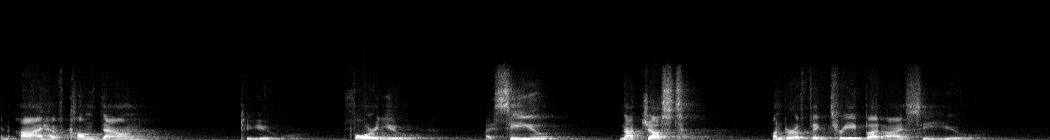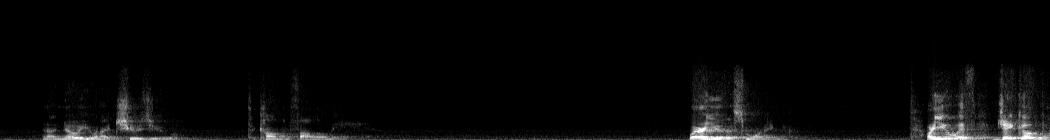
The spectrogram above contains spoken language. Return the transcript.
And I have come down to you, for you. I see you, not just under a fig tree, but I see you. And I know you, and I choose you to come and follow me. Where are you this morning? Are you with Jacob,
